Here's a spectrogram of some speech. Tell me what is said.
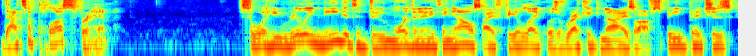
That's a plus for him. So what he really needed to do more than anything else, I feel like was recognize off speed pitches,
